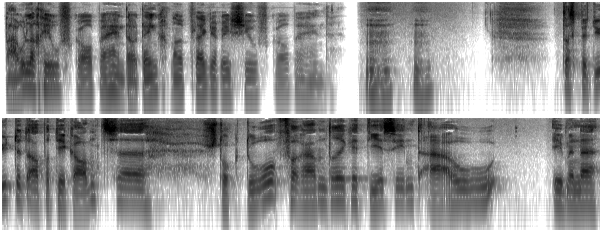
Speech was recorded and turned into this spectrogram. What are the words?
bauliche Aufgaben haben, auch denkmalpflegerische Aufgaben haben. Mhm, mhm. Das bedeutet aber, die ganzen Strukturveränderungen, die sind auch in einer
